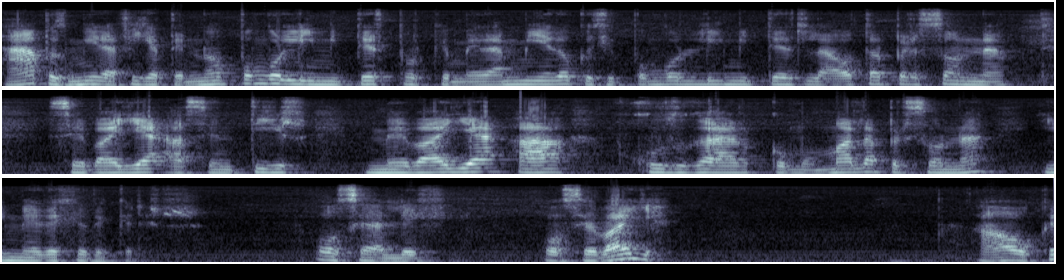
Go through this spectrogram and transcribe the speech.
ah, pues mira, fíjate, no pongo límites porque me da miedo que si pongo límites la otra persona se vaya a sentir, me vaya a juzgar como mala persona y me deje de querer. O se aleje, o se vaya. Ah, ok.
